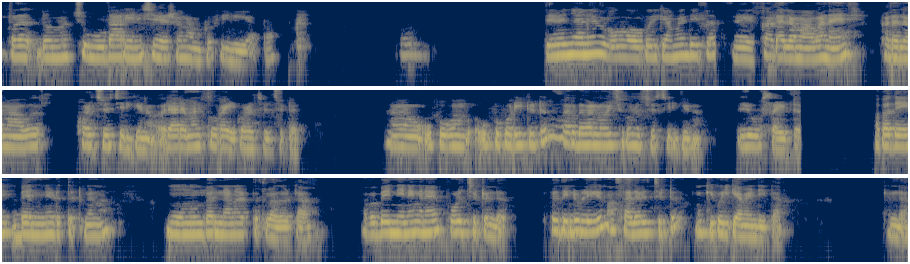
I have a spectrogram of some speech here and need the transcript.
അപ്പൊ ഇതൊന്ന് ചൂടാറിയതിന് ശേഷം നമുക്ക് ഫിൽ ചെയ്യാം അപ്പൊ. ഇതിന് ഞാൻ പൊരിക്കാൻ വേണ്ടിയിട്ട് കടലമാവണേ. കടലമാവ് കുഴച്ച് വെച്ചിരിക്കണം. ഒരു അരമണിക്കൂറായി കുഴച്ച് വെച്ചിട്ട്. ഉപ്പ് ഉപ്പ് പൊടി ഇട്ടിട്ട് വെറുതെ വെള്ളം ഒഴിച്ച് കുഴച്ച് വെച്ചിരിക്കണം. ലൂസായിട്ട്. അപ്പൊ അതെ ബെന്ന് എടുത്തിട്ടാണ് മൂന്നും ബെന്നാണ് എടുത്തിട്ടുള്ളത് കേട്ടാ. അപ്പോൾ ബെന്നിനെ ഇങ്ങനെ പൊളിച്ചിട്ടുണ്ട്. അപ്പോൾ ഇതിന്റെ ഉള്ളിൽ മസാല വെച്ചിട്ട് മുക്കി പൊരിക്കാൻ വേണ്ടിയിട്ടാണ് കണ്ടാ?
